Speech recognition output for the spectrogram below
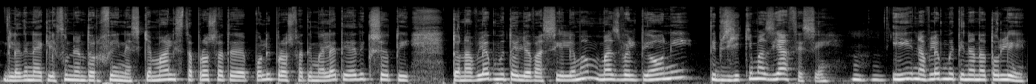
δηλαδή να εκλειθούν ενδορφίνες και μάλιστα πρόσφατη, πολύ πρόσφατη μελέτη έδειξε ότι το να βλέπουμε το ηλιοβασίλεμα μας βελτιώνει την ψυχική μας διαθεση ή να βλέπουμε την Ανατολή.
